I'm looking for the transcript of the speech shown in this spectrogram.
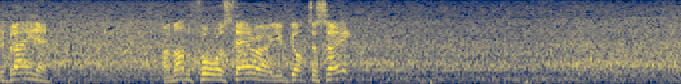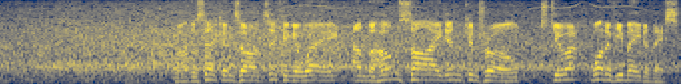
De Bruyne. An unforced error, you've got to say. Well, the seconds are ticking away, and the home side in control. Stuart, what have you made of this?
